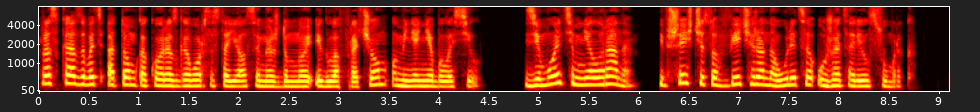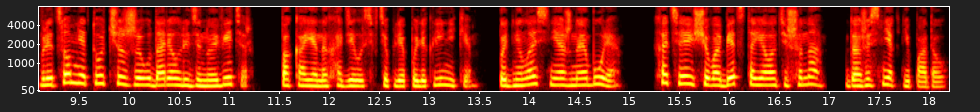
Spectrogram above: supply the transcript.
Рассказывать о том, какой разговор состоялся между мной и главврачом, у меня не было сил. Зимой темнело рано, и в шесть часов вечера на улице уже царил сумрак. В лицо мне тотчас же ударил ледяной ветер. Пока я находилась в тепле поликлиники, поднялась снежная буря. Хотя еще в обед стояла тишина, даже снег не падал.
